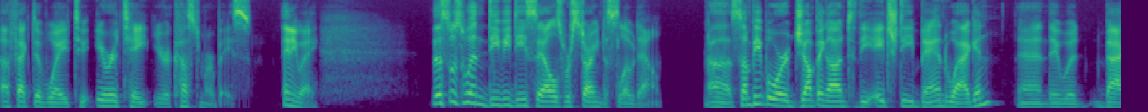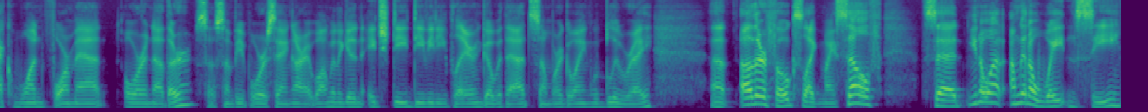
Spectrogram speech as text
effective way to irritate your customer base. Anyway, this was when DVD sales were starting to slow down. Uh, some people were jumping onto the HD bandwagon and they would back one format or another. So some people were saying, all right, well, I'm going to get an HD DVD player and go with that. Some were going with Blu ray. Uh, other folks, like myself, said, you know what, I'm going to wait and see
